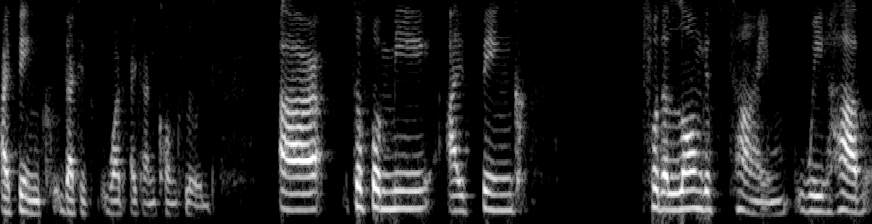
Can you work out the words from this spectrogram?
I think that is what I can conclude. Uh, so for me, I think for the longest time, we have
